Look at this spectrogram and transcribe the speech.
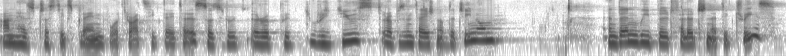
Anne has just explained what RADseq data is. So it's a rep reduced representation of the genome. And then we built phylogenetic trees.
